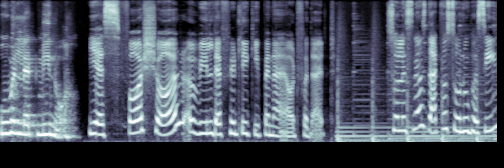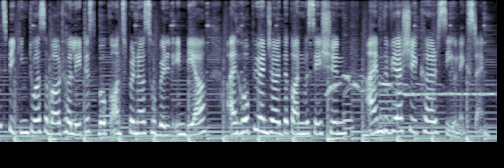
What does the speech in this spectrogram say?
who will let me know. Yes, for sure. We'll definitely keep an eye out for that. So, listeners, that was Sonu Bhasin speaking to us about her latest book, Entrepreneurs Who Build India. I hope you enjoyed the conversation. I'm Divya Shekhar. See you next time.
